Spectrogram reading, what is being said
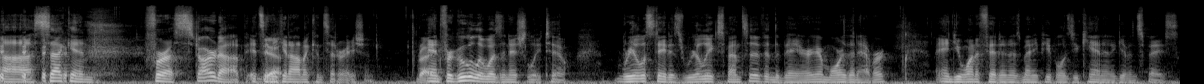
Uh, second, for a startup, it's an Yeah. economic consideration. Right. And for Google, it was initially too. Real estate is really expensive in the Bay Area more than ever, and you want to fit in as many people as you can in a given space.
